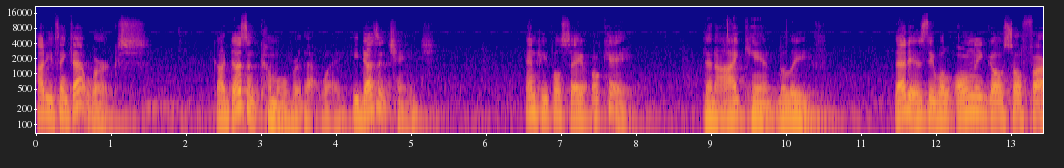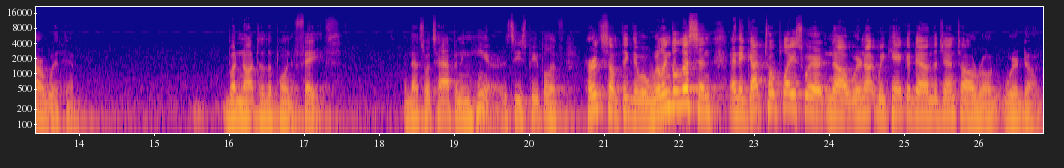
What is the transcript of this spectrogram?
How do you think that works? God doesn't come over that way, He doesn't change. And people say, okay, then I can't believe. That is, they will only go so far with Him, but not to the point of faith. And that's what's happening here. Is these people have heard something, they were willing to listen, and it got to a place where no, we're not, we can't go down the Gentile road. We're done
